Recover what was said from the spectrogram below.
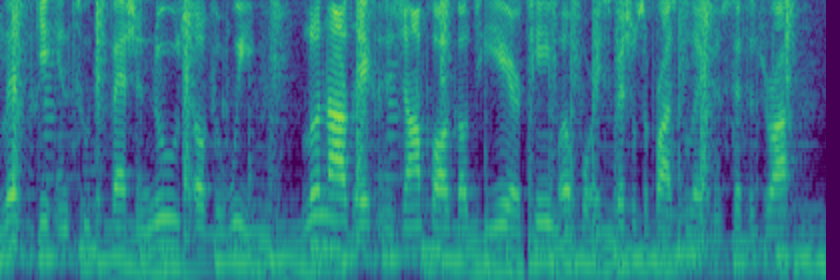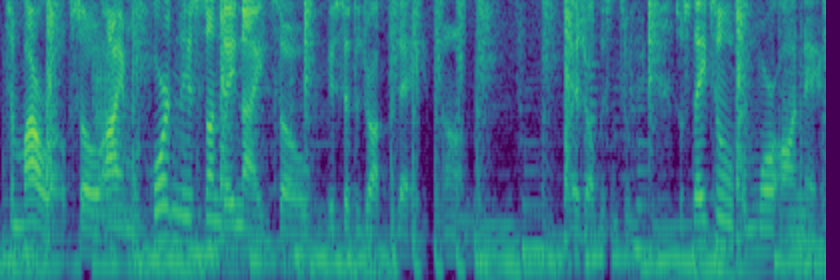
Let's get into the fashion news of the week. Lil Nas X and Jean Paul Gaultier team up for a special surprise collection set to drop tomorrow. So I am recording this Sunday night, so it's set to drop today um, as y'all listen to it. So stay tuned for more on that.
